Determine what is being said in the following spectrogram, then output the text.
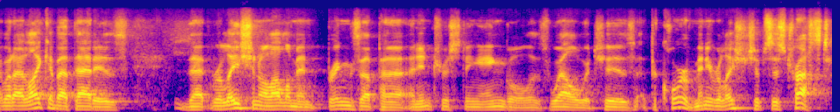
what I like about that is that relational element brings up a, an interesting angle as well, which is at the core of many relationships is trust,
